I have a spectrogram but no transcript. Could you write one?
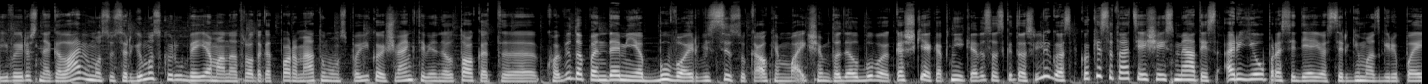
įvairius negalavimus susirgimus kurių beje man atrodo kad porą metų mums pavyko išvengti vien dėl to kad kovido pandemija buvo ir visi su kaukėm vaikščiojom todėl buvo kažkiek apnykę visos kitos ligos. Kokia situacija šiais metais? Ar jau prasidėjo sirgimas gripai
